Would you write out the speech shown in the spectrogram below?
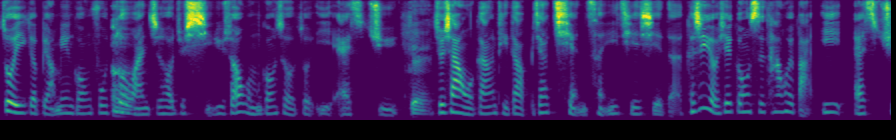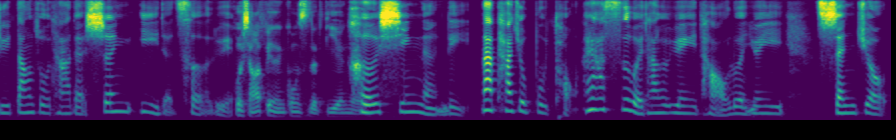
做一个表面功夫，做完之后就洗绿。说我们公司有做 ESG，对，就像我刚刚提到比较浅层一些些的。可是有些公司他会把 ESG 当做他的生意的策略，或想要变成公司的 DNA 核心能力，那他就不同，因为他思维他会愿意。讨论，愿意深究，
